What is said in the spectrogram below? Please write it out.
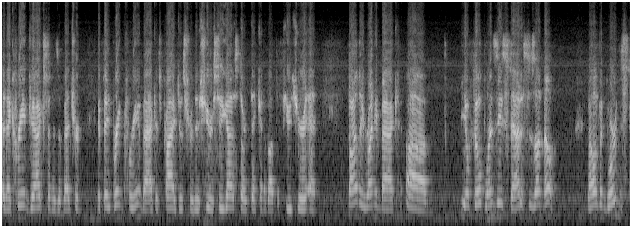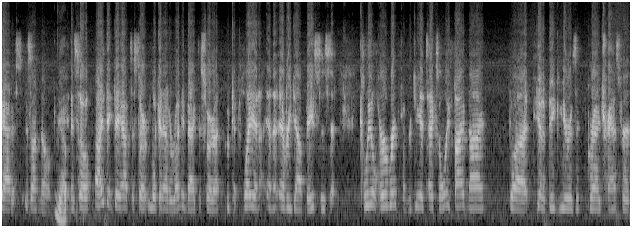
and then Kareem Jackson is a veteran. If they bring Kareem back, it's probably just for this year. So you got to start thinking about the future. And finally, running back, um, you know, Phillip Lindsay's status is unknown. Melvin Gordon's status is unknown. Yep. And so I think they have to start looking at a running back to sort of who can play in, in an every down basis. And Khalil Herbert from Virginia Tech's only five nine but he had a big year as a grad transfer.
